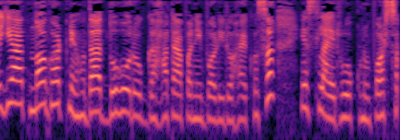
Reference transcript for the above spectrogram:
आयात नघट्ने हुँदा दोहोरो घाटा पनि बढ़िरहेको छ। यसलाई रोक्नुपर्छ।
